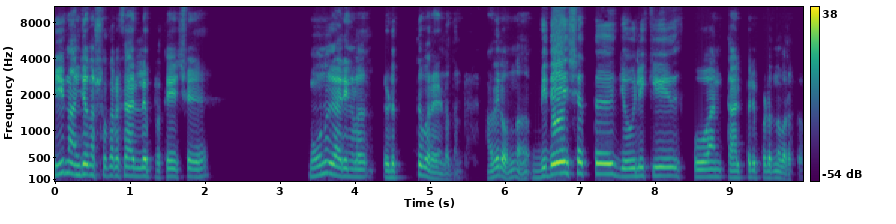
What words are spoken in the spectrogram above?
ഈ അഞ്ച് നക്ഷത്രക്കാരിൽ പ്രത്യേകിച്ച് മൂന്ന് കാര്യങ്ങൾ എടുത്തു പറയേണ്ടതുണ്ട്. അതിലൊന്ന് വിദേശത്ത് ജോലിക്ക് പോകാൻ താല്പര്യപ്പെടുന്നവർക്ക്.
